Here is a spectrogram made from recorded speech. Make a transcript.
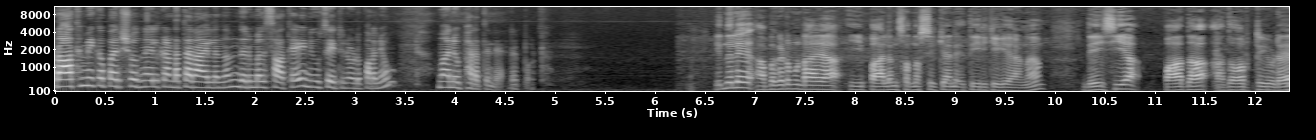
പ്രാഥമിക പരിശോധനയിൽ കണ്ടെത്താനായില്ലെന്നും നിർമ്മൽ സാധെ ന്യൂസ് എയ്റ്റിനോട് പറഞ്ഞു. മനു ഭരത്തിന്റെ റിപ്പോർട്ട്. ഇന്നലെ അപകടമുണ്ടായ ഈ പാലം സന്ദർശിക്കാൻ എത്തിയിരിക്കുകയാണ് ദേശീയ പാത അതോറിറ്റിയുടെ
